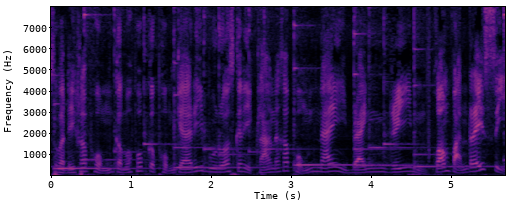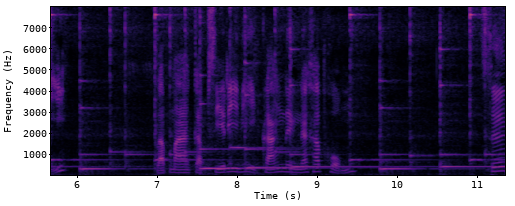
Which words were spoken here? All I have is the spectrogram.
สวัสดีครับผมกลับมาพบกับผมแกรี่บูโรสกันอีกครั้งนะครับผมใน Blank Dream ความฝันไร้สี กลับมากับซีรีส์นี้อีกครั้งหนึ่งนะครับผม ซึ่ง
